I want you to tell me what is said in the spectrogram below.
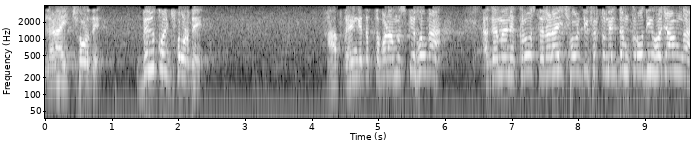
लड़ाई छोड़ दे। बिल्कुल छोड़ दे। आप कहेंगे तब तो बड़ा मुश्किल होगा। अगर मैंने क्रोध से लड़ाई छोड़ दी, फिर तो मैं एकदम क्रोधी हो जाऊँगा।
